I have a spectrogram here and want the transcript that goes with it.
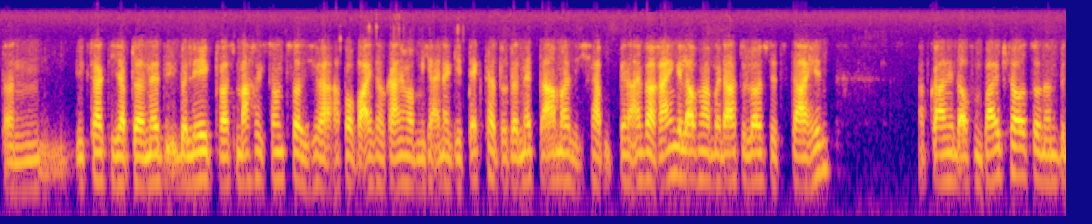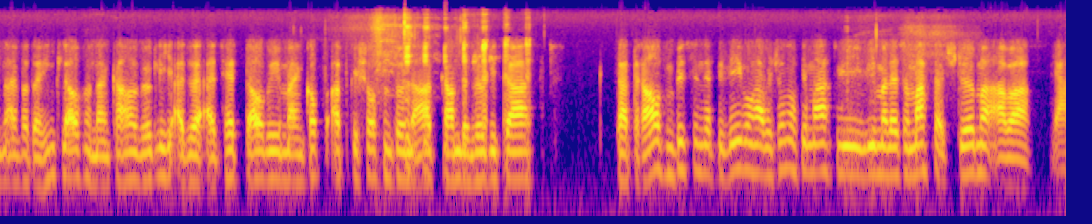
Dann, wie gesagt, ich habe da nicht überlegt, was mache ich sonst was. Ich auch weiß auch gar nicht, ob mich einer gedeckt hat oder nicht damals. Ich hab, bin einfach reingelaufen, habe gedacht, du läufst jetzt dahin. Habe gar nicht auf den Ball geschaut, sondern bin einfach dahin gelaufen und dann kam er wirklich, also als hätte Daubi meinen Kopf abgeschossen, so eine Art, kam der wirklich da da drauf ein bisschen eine Bewegung habe ich schon noch gemacht, wie, wie man das so macht als Stürmer, aber ja,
